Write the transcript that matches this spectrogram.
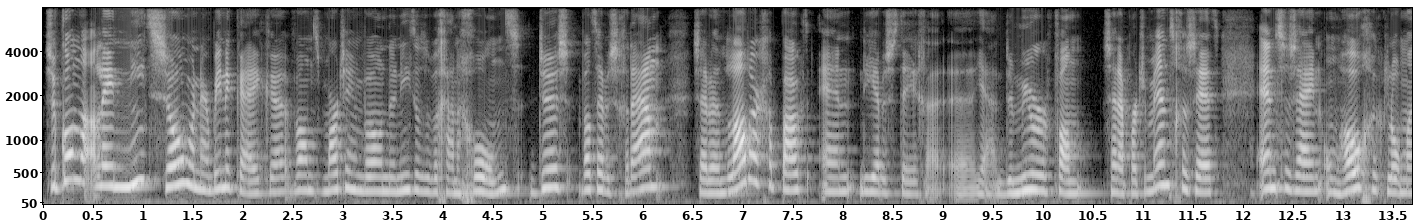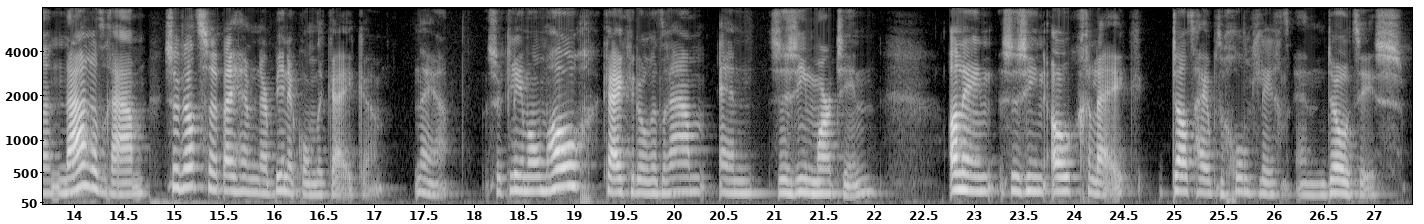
Ze konden alleen niet zomaar naar binnen kijken, want Martin woonde niet op de begane grond. Dus wat hebben ze gedaan? Ze hebben een ladder gepakt en die hebben ze tegen uh, ja, de muur van zijn appartement gezet. En ze zijn omhoog geklommen naar het raam, zodat ze bij hem naar binnen konden kijken. Nou ja, ze klimmen omhoog, kijken door het raam en ze zien Martin. Alleen ze zien ook gelijk dat hij op de grond ligt en dood is.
